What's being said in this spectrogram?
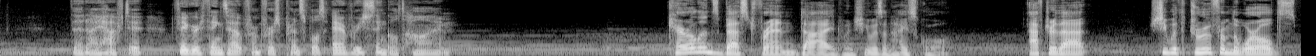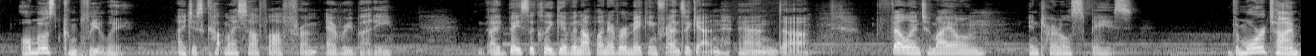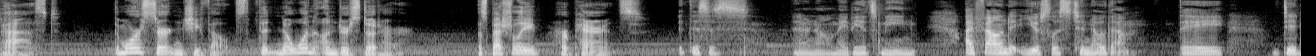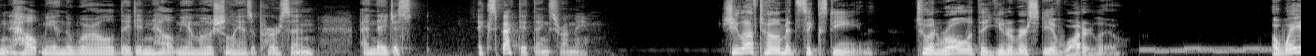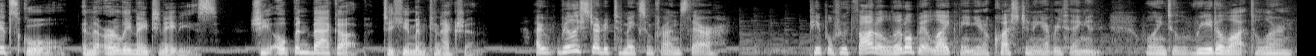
that I have to figure things out from first principles every single time. Carolyn's best friend died when she was in high school. After that, she withdrew from the world almost completely. I just cut myself off from everybody. I'd basically given up on ever making friends again and uh, fell into my own internal space. The more time passed, the more certain she felt that no one understood her especially her parents. This is, I don't know, maybe it's mean. I found it useless to know them. They didn't help me in the world, they didn't help me emotionally as a person, and they just expected things from me. She left home at 16 to enroll at the University of Waterloo. Away at school in the early 1980s, she opened back up to human connection. I really started to make some friends there. People who thought a little bit like me, you know, questioning everything and willing to read a lot to learn.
